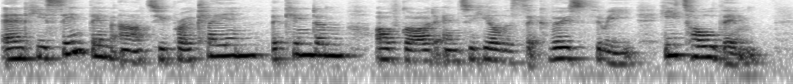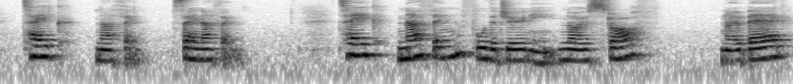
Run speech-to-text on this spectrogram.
and he sent them out to proclaim the kingdom of God and to heal the sick. Verse 3 He told them, Take nothing, say nothing. Take nothing for the journey no staff, no bag,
